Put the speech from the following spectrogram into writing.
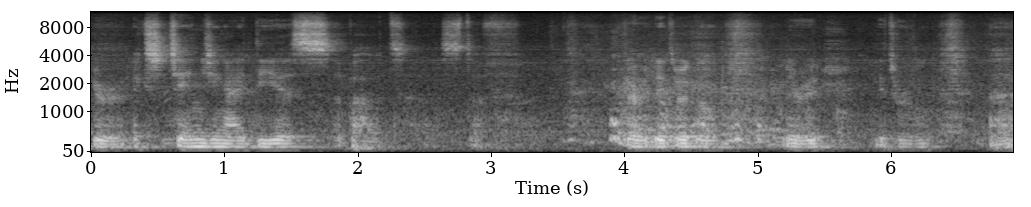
you're exchanging ideas about stuff very literal, literal. Uh,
